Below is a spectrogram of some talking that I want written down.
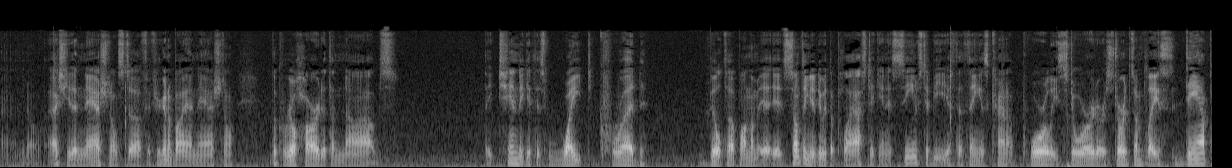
Uh, you know, actually, the national stuff. If you're going to buy a national, look real hard at the knobs. They tend to get this white crud built up on them. It, it's something to do with the plastic, and it seems to be if the thing is kind of poorly stored or stored someplace damp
